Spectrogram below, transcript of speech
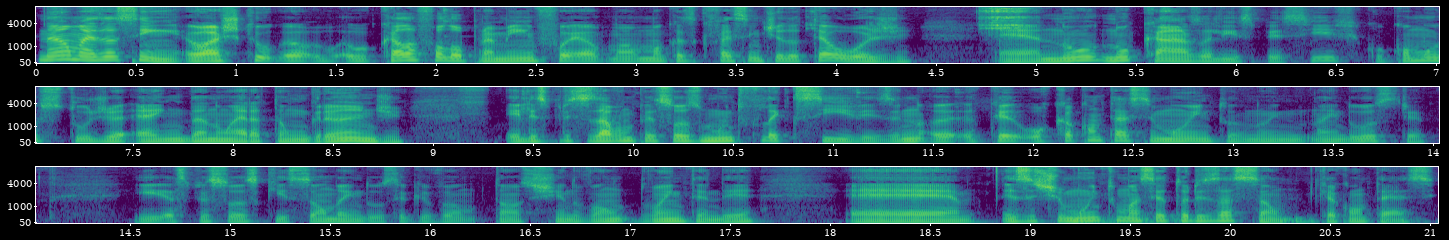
Não, mas assim, eu acho que o, o, que ela falou pra mim foi uma, uma coisa que faz sentido até hoje. É, no, no caso ali específico, como o estúdio ainda não era tão grande, eles precisavam de pessoas muito flexíveis. E no- O que, acontece muito no- na indústria, e as pessoas que são da indústria que estão assistindo vão, vão entender, é, existe muito uma setorização que acontece.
